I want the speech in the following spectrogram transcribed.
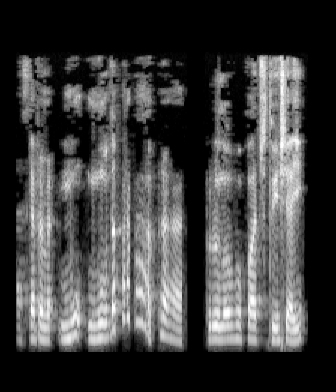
A Skyper muda pra, pra, pro novo plot twist aí.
